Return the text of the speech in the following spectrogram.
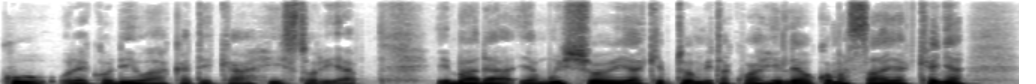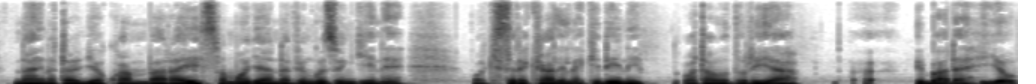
kurekodiwa katika historia. Ibada ya mwisho ya Kiptum itakuwa hii leo kwa masaa ya Kenya, na inatarajiwa kwamba rais pamoja na viongozi wengine wa kiserikali na kidini watahudhuria uh, ibada hiyo.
